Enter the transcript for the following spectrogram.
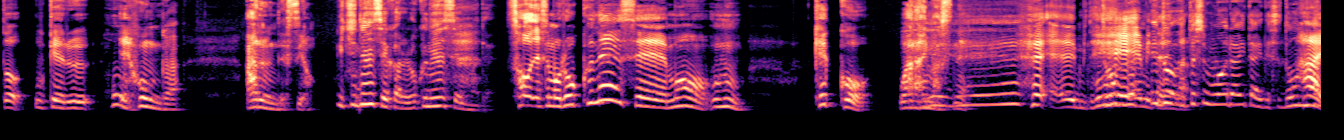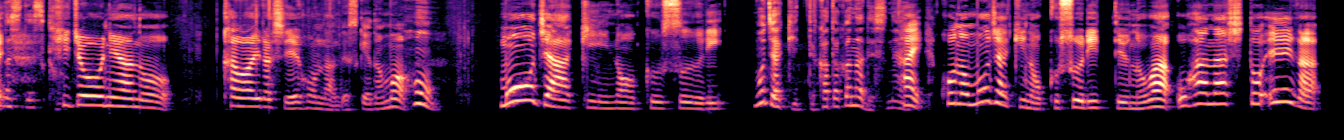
と受ける絵本があるんですよ。一年生から六年生まで。そうですもう6年生もうん結構笑いますね。ね。へえみたいななへえみたいな。私も笑いたいです。どんなはい話ですか？非常にあの可愛らしい絵本なんですけども本。「もじゃきの薬」もじゃきってカタカナですね。。はいい、この「もじゃきの薬」っていうのはお話と絵が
